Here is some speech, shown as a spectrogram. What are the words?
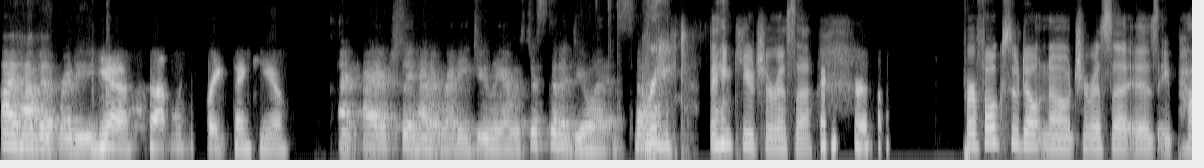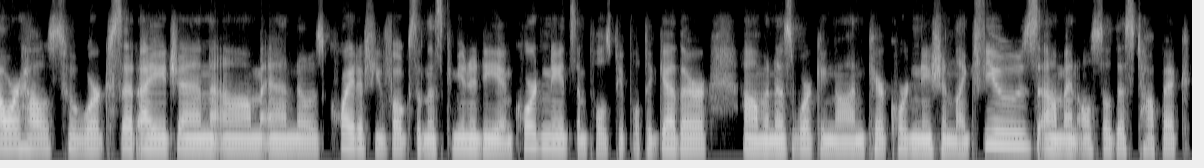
I have it ready. Yes, that would be great. Thank you. I, I actually had it ready, Julie. I was just going to do it. So. Great. Thank you, Charissa. Thanks, Charissa. For folks who don't know, Charissa is a powerhouse who works at IHN um, and knows quite a few folks in this community and coordinates and pulls people together um, and is working on care coordination like Fuse um, and also this topic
